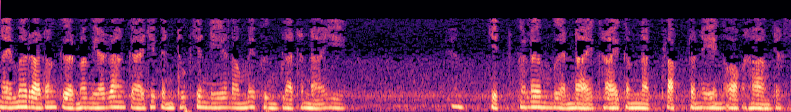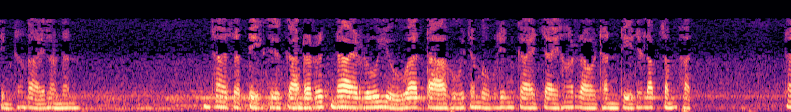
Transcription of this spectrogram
ในเมื่อเราต้องเกิดมามีร่างกายที่เป็นทุกข์เช่นนี้ เราไม่พึงปรารถนาอีกจิต ก็เริ่มเบื่อหน่ายคลายกำหนัดผลักตนเองออกห่างจากสิ่งทั้งหลายเหล่านั้น ถ้าสติคือการระลึกได้รู้อยู่ว่าตาหูจมูกลิ้นกายใจของเราทันทีได้รับสัมผัส ถ้า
